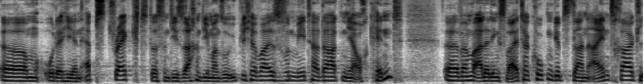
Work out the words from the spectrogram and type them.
ähm, oder hier ein Abstract. Das sind die Sachen, die man so üblicherweise von Metadaten ja auch kennt. Äh, wenn wir allerdings weiter gucken, gibt es da einen Eintrag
